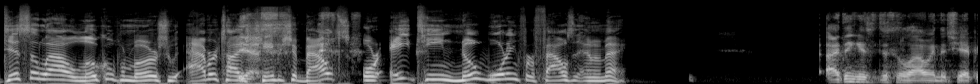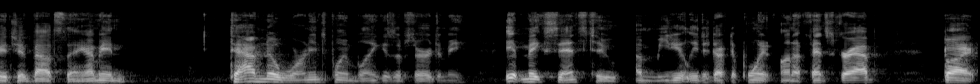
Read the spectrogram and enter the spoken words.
Disallow local promoters who advertise Yes. championship bouts or 18 no warning for fouls in MMA. I think it's disallowing the championship bouts thing. I mean, to have no warnings point blank is absurd to me. It makes sense to immediately deduct a point on a fence grab, but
